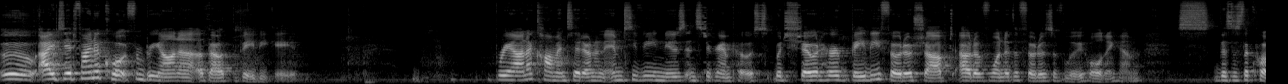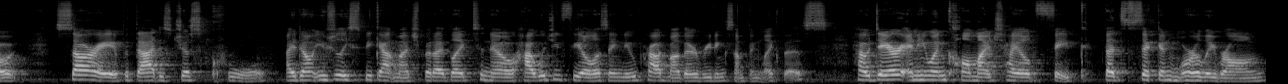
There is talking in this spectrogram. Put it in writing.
Ooh, I did find a quote from Briana about the baby gate. Briana commented on an MTV News Instagram post, which showed her baby photoshopped out of one of the photos of Louis holding him. This is the quote Sorry, but that is just cruel. I don't usually speak out much, but I'd like to know how would you feel as a new proud mother reading something like this? How dare anyone call my child fake? That's sick and morally wrong.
